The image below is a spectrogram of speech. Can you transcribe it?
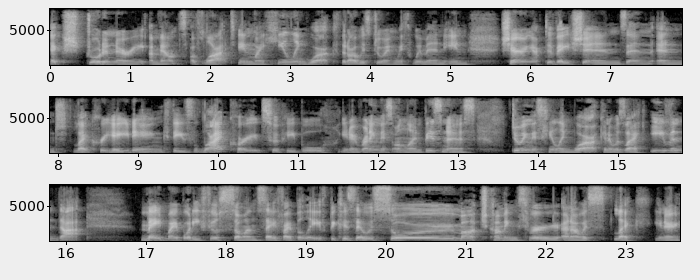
extraordinary amounts of light in my healing work that I was doing with women in sharing activations and and like creating these light codes for people, you know, running this online business, doing this healing work and it was like even that made my body feel so unsafe, I believe, because there was so much coming through and I was like, you know,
